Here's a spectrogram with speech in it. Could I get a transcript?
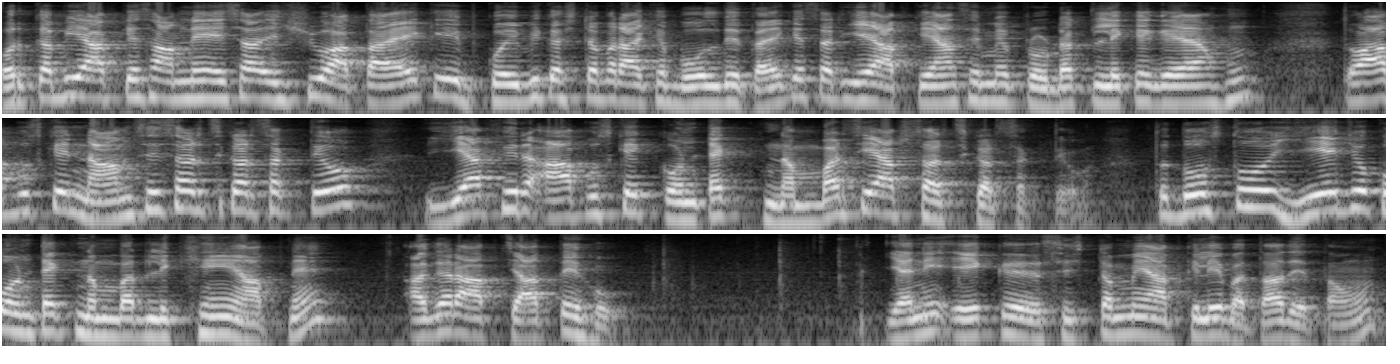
और कभी आपके सामने ऐसा इश्यू आता है कि कोई भी कस्टमर आके बोल देता है कि, सर, ये आपके यहाँ से मैं प्रोडक्ट लेके गया हूँ। तो आप उसके नाम से सर्च कर सकते हो या फिर आप उसके कॉन्टैक्ट नंबर से आप सर्च कर सकते हो। तो दोस्तों, ये जो कॉन्टैक्ट नंबर लिखे हैं आपने, अगर आप चाहते हो यानी एक सिस्टम में आपके लिए बता देता हूँ।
